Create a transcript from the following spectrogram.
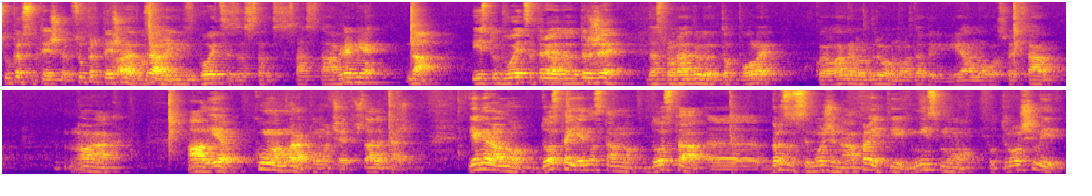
super su teška, super teško A, postavljaju. treba iz dvojice za sa- sastavljanje. Da, isto dvojica treba da drže, Da smo radili od topole, koje je lagano drvo, možda bi ja mogao sve sam. onak. Ali evo, kuma mora pomoći, šta da kažemo. Generalno, dosta jednostavno, dosta e, brzo se može napraviti. Mi smo potrošili,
